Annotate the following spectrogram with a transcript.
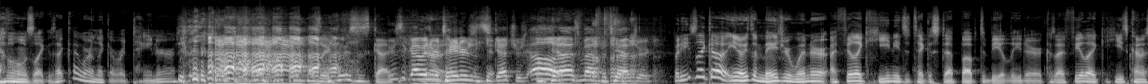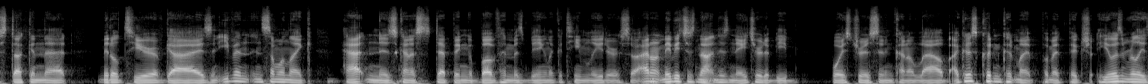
Everyone was like, "Is that guy wearing like a retainer?" or something?" I was like, "Who's this guy?" Who's the guy with retainers and Skechers? Oh, that's Matt Fitzpatrick. But he's like a you know he's a major winner. I feel like he needs to take a step up to be a leader because I feel like he's kind of stuck in that middle tier of guys, and even in someone like Hatton is kind of stepping above him as being like a team leader. So I don't. Maybe it's just not in his nature to be boisterous and kind of loud. I just couldn't put my put my picture. He wasn't really.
